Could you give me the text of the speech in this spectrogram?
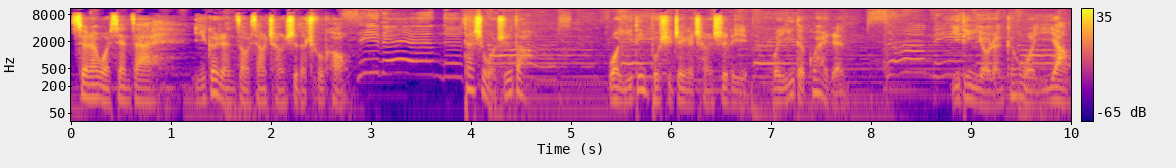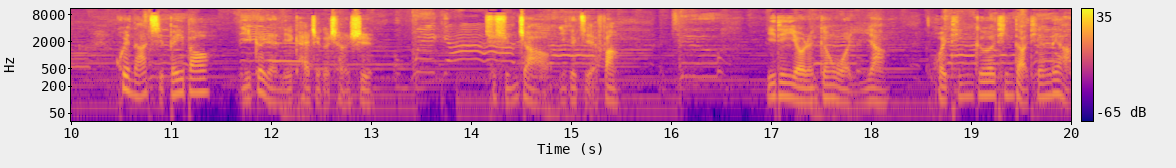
虽然我现在一个人走向城市的出口，但是我知道。我一定不是这个城市里唯一的怪人，一定有人跟我一样，会拿起背包，一个人离开这个城市，去寻找一个解放。一定有人跟我一样，会听歌听到天亮，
